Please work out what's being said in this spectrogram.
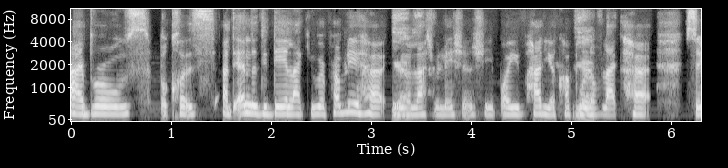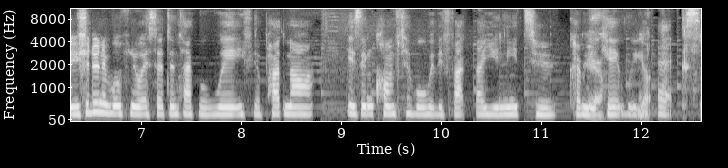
eyebrows because at the end of the day, like you were probably hurt in your last relationship or you've had your couple Yeah. of like hurt. So you shouldn't even feel a certain type of way if your partner isn't comfortable with the fact that you need to communicate with your ex.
